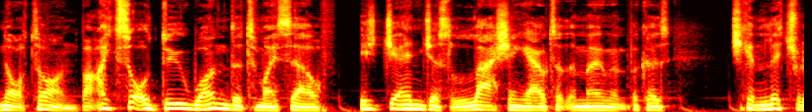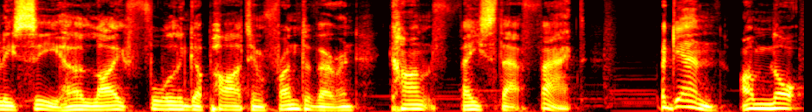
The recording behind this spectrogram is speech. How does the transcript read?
not on. But I sort of do wonder to myself is Jen just lashing out at the moment because she can literally see her life falling apart in front of her and can't face that fact? Again, I'm not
